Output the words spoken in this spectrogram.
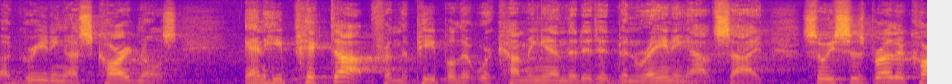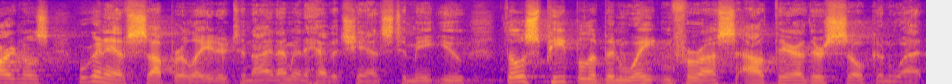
uh, greeting us cardinals. And he picked up from the people that were coming in that it had been raining outside. So he says, Brother Cardinals, we're going to have supper later tonight. I'm going to have a chance to meet you. Those people have been waiting for us out there. They're soaking wet.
